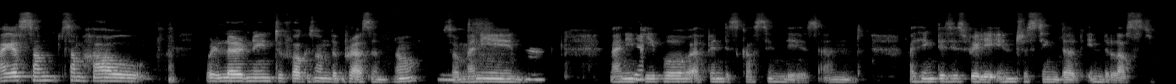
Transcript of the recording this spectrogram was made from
i guess some somehow we're learning to focus on the present no mm-hmm. so many mm-hmm. many yeah. people have been discussing this and i think this is really interesting that in the last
